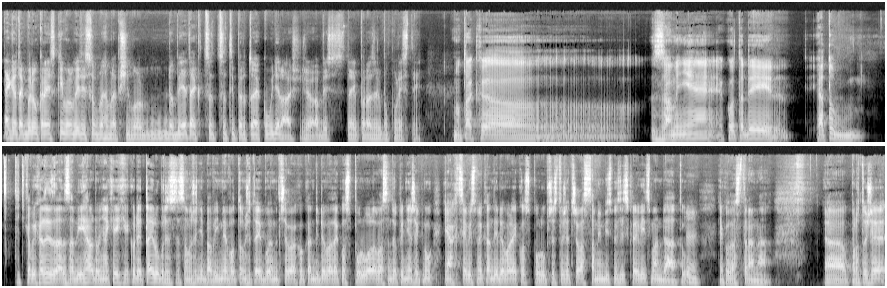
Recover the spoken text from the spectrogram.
Tak jo, tak budou krajské volby, ty jsou v mnohem lepší době, tak co, co ty pro to jako uděláš, že, abys tady porazil populisty? No tak uh, za mě, jako tady, já to Teďka bych asi zabíhal do nějakých jako detailů, protože se samozřejmě bavíme o tom, že tady budeme třeba jako kandidovat jako spolu, ale vlastně to klidně řeknu, já chci, aby jsme kandidovali jako spolu, přestože třeba sami bychom získali víc mandátů, hmm. jako ta strana. Uh, protože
